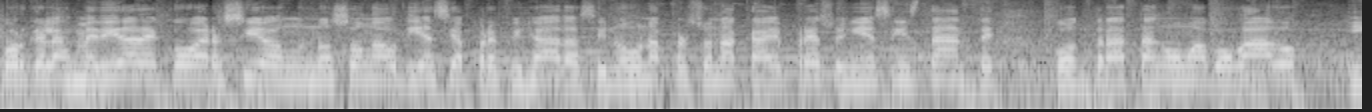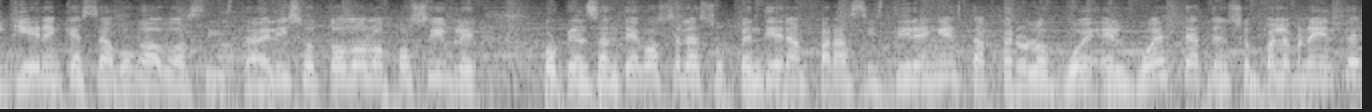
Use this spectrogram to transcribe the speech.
Porque las medidas de coerción no son audiencias prefijadas, sino una persona cae preso y en ese instante contratan a un abogado y quieren que ese abogado asista. Él hizo todo lo posible porque en Santiago se le suspendieran para asistir en esta, pero el juez de atención permanente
